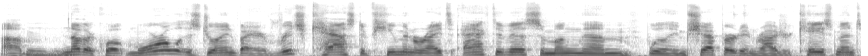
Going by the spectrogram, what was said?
Um, Another quote: Morel is joined by a rich cast of human rights activists, among them William Sheppard and Roger Casement.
